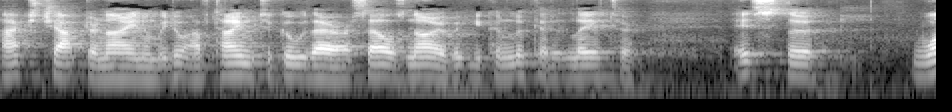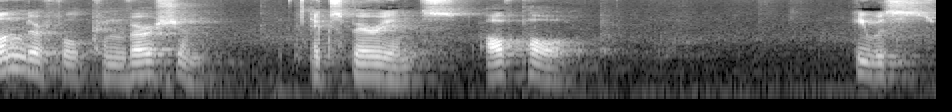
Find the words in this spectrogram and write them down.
Acts chapter 9, and we don't have time to go there ourselves now, but you can look at it later. It's the wonderful conversion experience of Paul. He was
